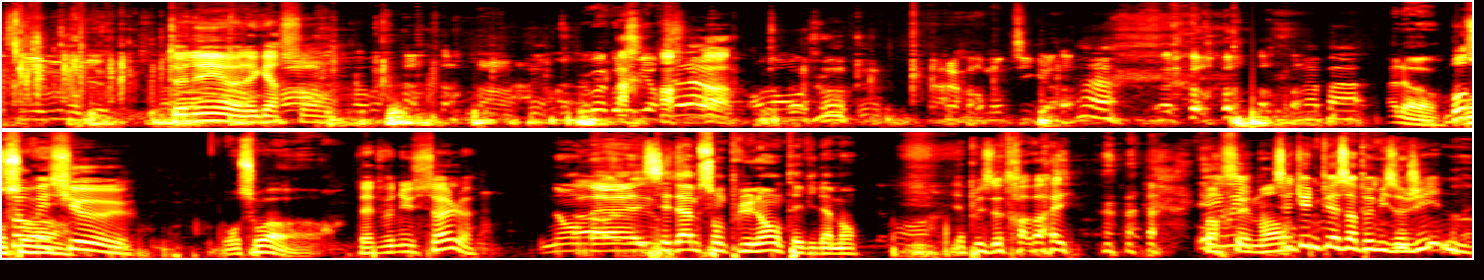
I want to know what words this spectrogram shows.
Asseyez-vous, mon vieux. Tenez, euh, les garçons. Qu'on est bien Alors, mon petit gars. Alors, Bonsoir, messieurs. bonsoir. Vous êtes venus seuls? Non, ben, ces dames sont plus lentes, évidemment. Il y a plus de travail. Forcément. oui, c'est une pièce un peu misogyne.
